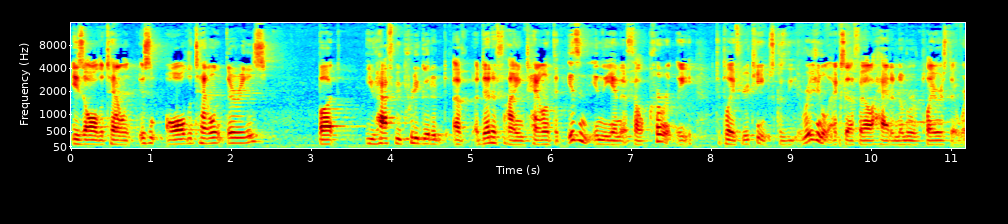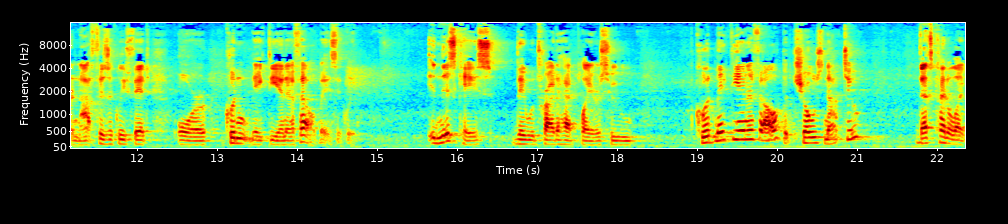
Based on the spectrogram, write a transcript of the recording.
is all the talent isn't all the talent there is, but you have to be pretty good at, at identifying talent that isn't in the NFL currently to play for your teams because the original XFL had a number of players that were not physically fit or couldn't make the NFL basically. In this case, they would try to have players who could make the NFL but chose not to. That's kind of like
